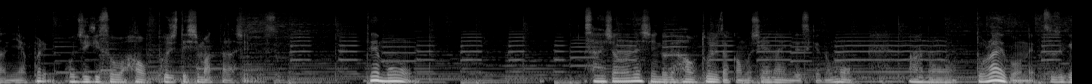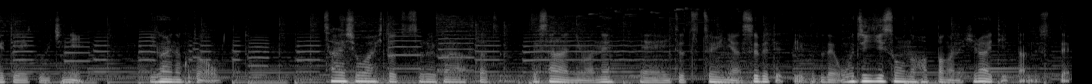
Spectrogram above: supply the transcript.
端にやっぱりオジギソウは歯を閉じてしまったらしいんですでも最初のね振動で歯を閉じたかもしれないんですけどもあのドライブをね続けていくうちに意外なことが起きたと。最初は1つそれから2つ。でさらにはね、えー、5つついには全てっていうことでオジギソウの葉っぱがね開いていったんですって。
